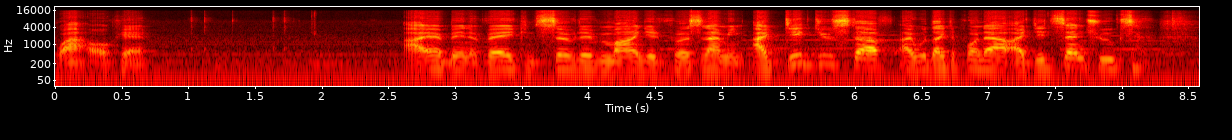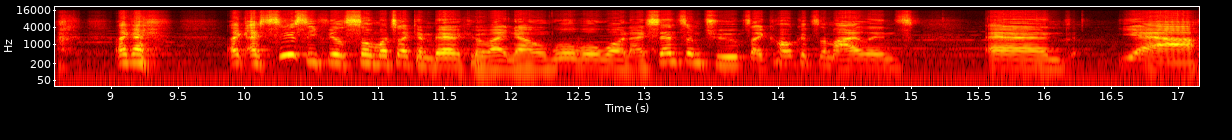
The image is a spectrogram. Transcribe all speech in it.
Wow, okay. I have been a very conservative-minded person. I mean, I did do stuff. I would like to point out, I did send troops. like, I... Like, I seriously feel so much like America right now in World War One. I. I sent some troops, I conquered some islands, and yeah,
